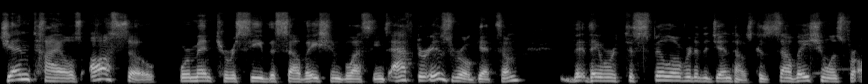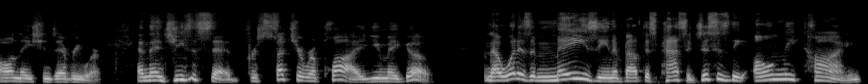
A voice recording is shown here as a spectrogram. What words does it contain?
Gentiles also were meant to receive the salvation blessings after Israel gets them they were to spill over to the Gentiles because salvation was for all nations everywhere. And then Jesus said, For such a reply, you may go. Now, what is amazing about this passage, this is the only time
